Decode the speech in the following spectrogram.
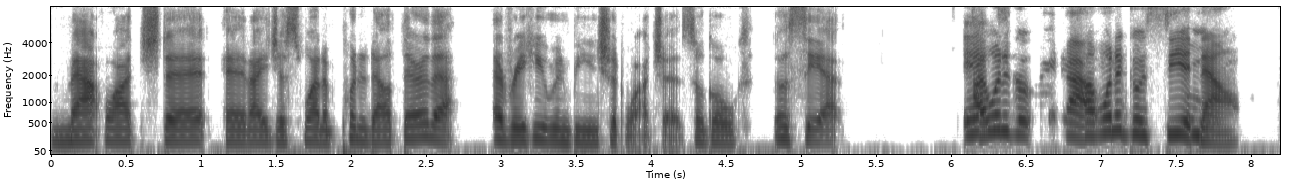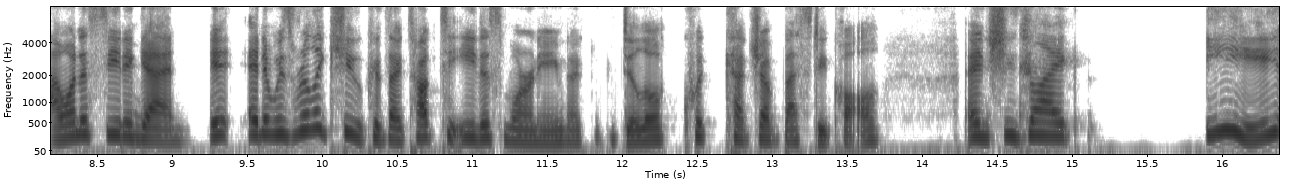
Matt watched it. And I just want to put it out there that every human being should watch it. So go go see it. I want to go. I want to go see it now. I want to see it again. It, and it was really cute because I talked to E this morning. I did a little quick catch up bestie call, and she's like, "E,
